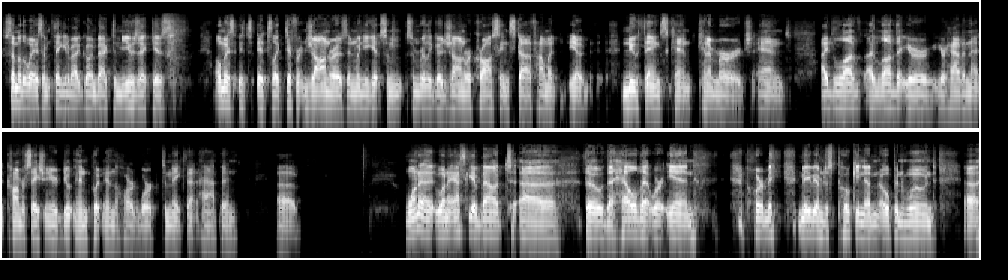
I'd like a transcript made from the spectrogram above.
some of the ways I'm thinking about going back to music is almost it's it's like different genres. And when you get some some really good genre crossing stuff, how much you know new things can can emerge. And I love I love that you're you're having that conversation. You're doing and putting in the hard work to make that happen. Uh, want to want to ask you about uh, though the hell that we're in or may, maybe I'm just poking at an open wound. Uh,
